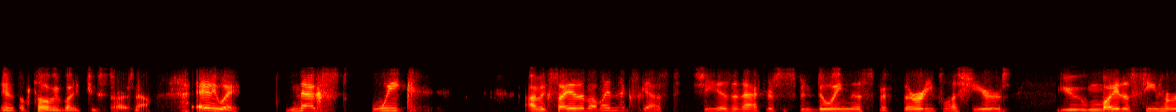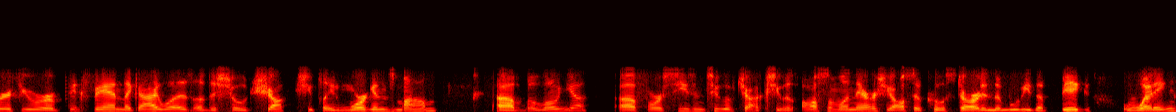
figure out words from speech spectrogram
you know, don't tell everybody two stars now. Anyway, next week, I'm excited about my next guest. She is an actress that's been doing this for 30 plus years. You might have seen her if you were a big fan, like I was, of the show Chuck. She played Morgan's mom, uh, Bolonia, uh, for season two of Chuck. She was awesome on there. She also co starred in the movie The Big Wedding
